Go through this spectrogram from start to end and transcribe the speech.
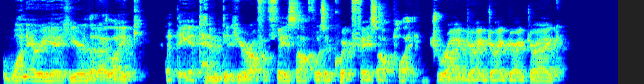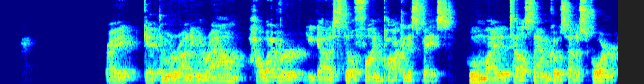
One area here that I like that they attempted here off a of face-off was a quick face-off play. Drag, drag, drag, drag, drag right? Get them running around. However, you got to still find pocket of space. Who am I to tell Stamkos how to score?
